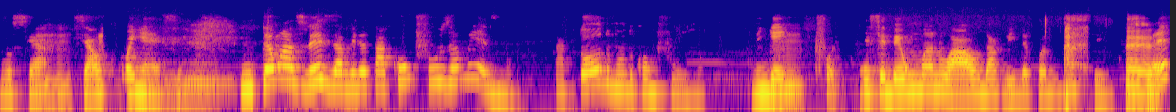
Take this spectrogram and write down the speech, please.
você uhum. se autoconhece. Então, às vezes, a vida está confusa mesmo. Tá todo mundo confuso. Ninguém uhum. foi, recebeu um manual da vida quando nasceu, é, né?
